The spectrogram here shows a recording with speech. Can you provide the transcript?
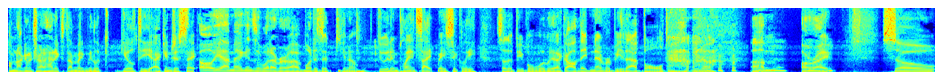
I'm not going to try to hide it because that make me look guilty. I can just say, oh yeah, Megan's or whatever. Uh, what is it? You know, do it in plain sight, basically, so that people will be like, oh, they'd never be that bold. You know. um, all right. So,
